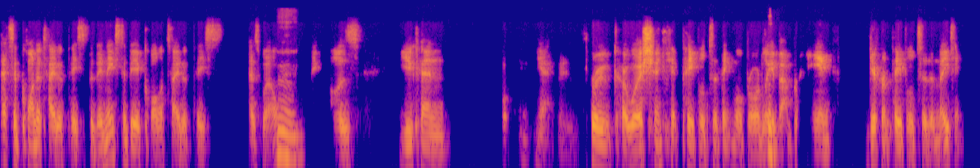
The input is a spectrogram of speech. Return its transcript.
that's a quantitative piece, but there needs to be a qualitative piece as well mm. because you can, yeah, through coercion, get people to think more broadly about bringing in different people to the meeting.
